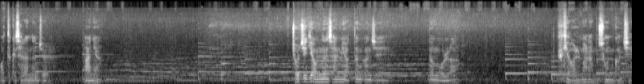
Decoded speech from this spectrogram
어떻게 살았는 줄 아냐? 조직이 없는 삶이 어떤 건지 넌 몰라? 그게 얼마나 무서운 건지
